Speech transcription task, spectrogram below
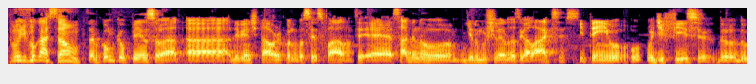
Por divulgação. Sabe como que eu penso a, a Deviant Tower quando vocês falam? Cê, é, sabe no Guia do Mochileiro das Galáxias? E tem o, o- o edifício do, do,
